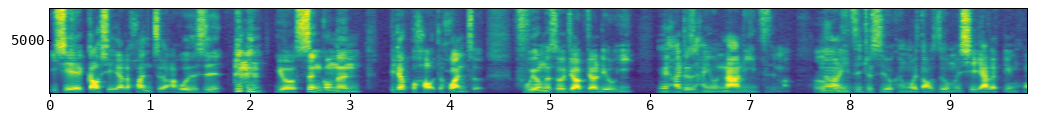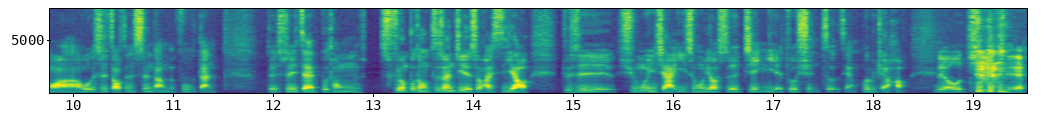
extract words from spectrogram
一些高血压的患者啊，或者是 有肾功能比较不好的患者，服用的时候就要比较留意，因为它就是含有钠离子嘛，钠离子就是有可能会导致我们血压的变化啊，或者是造成肾脏的负担。对，所以在不同服用不同制酸剂的时候，还是要就是询问一下医生或药师的建议来做选择，这样会比较好。了解。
